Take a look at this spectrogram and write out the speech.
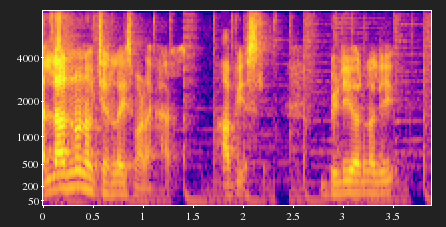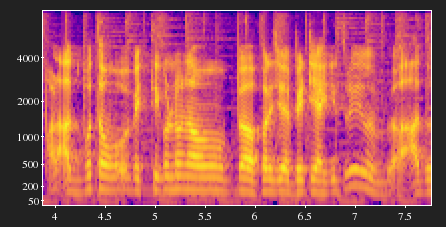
ಎಲ್ಲರನ್ನೂ ನಾವು ಜನರಲೈಸ್ ಮಾಡೋಕ್ಕಾಗಲ್ಲ ಆಬ್ವಿಯಸ್ಲಿ ಬಿಳಿಯರ್ನಲ್ಲಿ ಭಾಳ ಅದ್ಭುತ ವ್ಯಕ್ತಿಗಳನ್ನೂ ನಾವು ಪರಿಚಯ ಭೇಟಿಯಾಗಿದ್ವಿ. ಅದು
